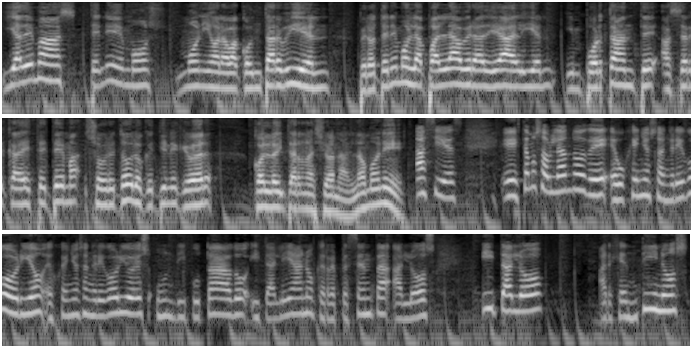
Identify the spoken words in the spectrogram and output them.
y además tenemos, Moni ahora va a contar bien, pero tenemos la palabra de alguien importante acerca de este tema, sobre todo lo que tiene que ver con lo internacional, ¿no, Moni? Así es. Eh, estamos hablando de Eugenio San Gregorio. Eugenio San Gregorio es un diputado italiano que representa a los ítalo-argentinos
